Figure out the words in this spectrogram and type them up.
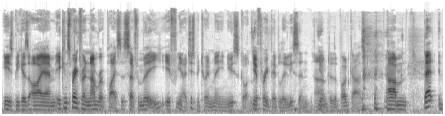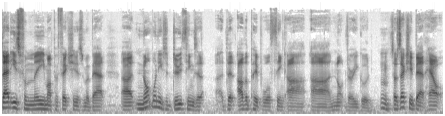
is because I am. It can spring from a number of places. So for me, if you know, just between me and you, Scott, and Yep. the three people who listen um, Yep. to the podcast, um, that that is for me my perfectionism about uh, not wanting to do things that uh, that other people will think are are not very good. So it's actually about how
